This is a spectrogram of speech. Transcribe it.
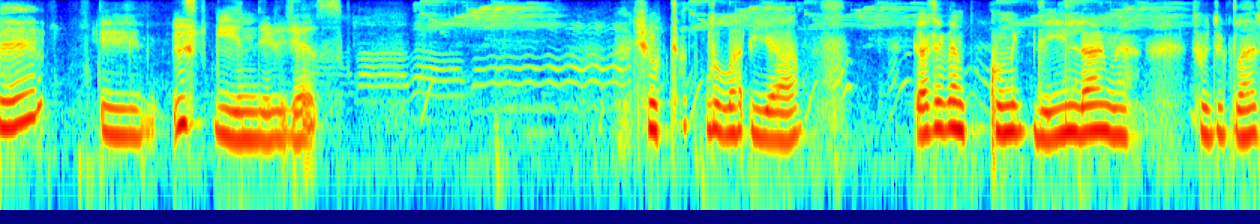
Ve e, üst giyindireceğiz. Çok tatlılar ya. Gerçekten komik değiller mi çocuklar?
